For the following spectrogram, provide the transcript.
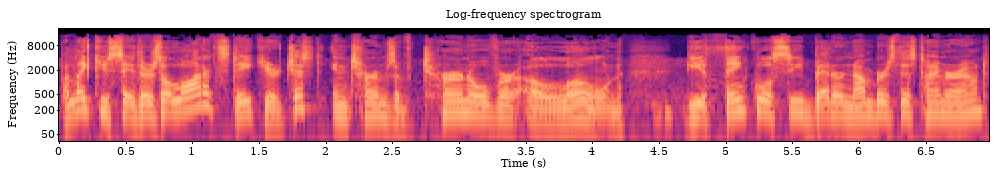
But like you say, there's a lot at stake here just in terms of turnover alone. Do you think we'll see better numbers this time around?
